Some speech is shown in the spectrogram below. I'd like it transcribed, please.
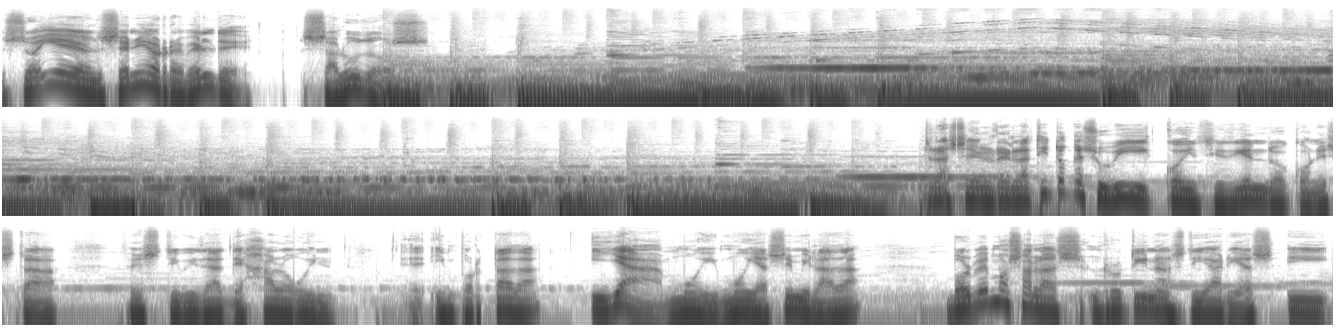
Soy el senior rebelde. Saludos. Tras el relatito que subí coincidiendo con esta festividad de Halloween eh, importada y ya muy muy asimilada, volvemos a las rutinas diarias y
